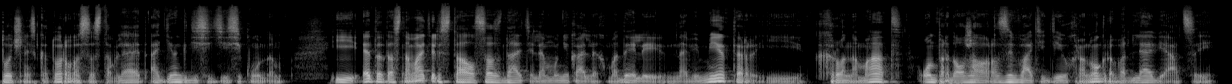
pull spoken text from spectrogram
точность которого составляет 1 к 10 секундам. И этот основатель стал создателем уникальных моделей Navimeter и Chronomat. Он продолжал развивать идею хронографа для авиации.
